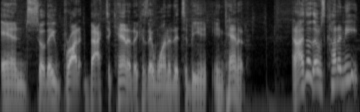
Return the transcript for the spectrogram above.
And so they brought it back to Canada because they wanted it to be in Canada. And I thought that was kind of neat.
